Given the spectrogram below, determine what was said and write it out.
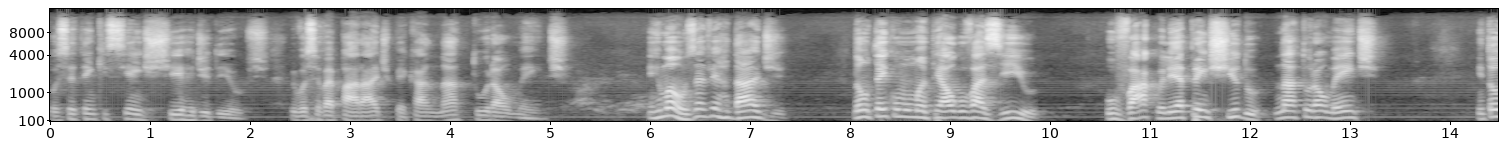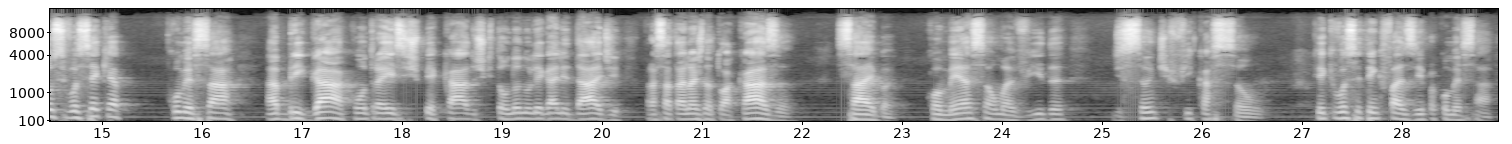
Você tem que se encher de Deus e você vai parar de pecar naturalmente. Irmãos, é verdade. Não tem como manter algo vazio. O vácuo ele é preenchido naturalmente. Então, se você quer começar a brigar contra esses pecados que estão dando legalidade para Satanás na tua casa, saiba, começa uma vida de santificação. O que, que você tem que fazer para começar?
